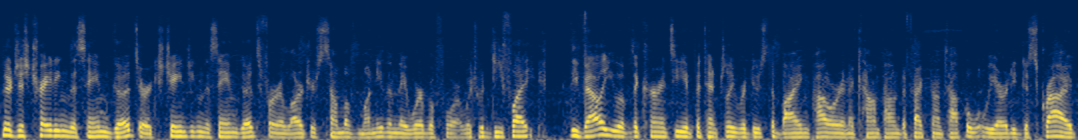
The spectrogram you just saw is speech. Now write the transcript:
They're just trading the same goods or exchanging the same goods for a larger sum of money than they were before, which would deflate the value of the currency and potentially reduce the buying power and a compound effect on top of what we already described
